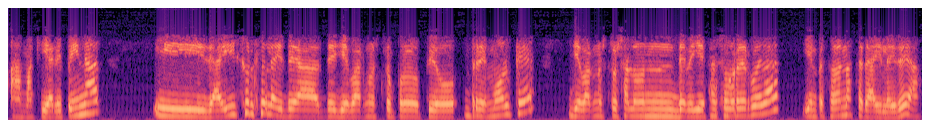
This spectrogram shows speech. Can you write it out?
a maquillar y peinar y de ahí surgió la idea de llevar nuestro propio remolque, llevar nuestro salón de belleza sobre ruedas y empezó a nacer ahí la idea.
